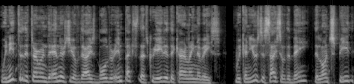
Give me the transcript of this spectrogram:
We need to determine the energy of the ice boulder impacts that created the Carolina bays. We can use the size of the bay, the launch speed,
